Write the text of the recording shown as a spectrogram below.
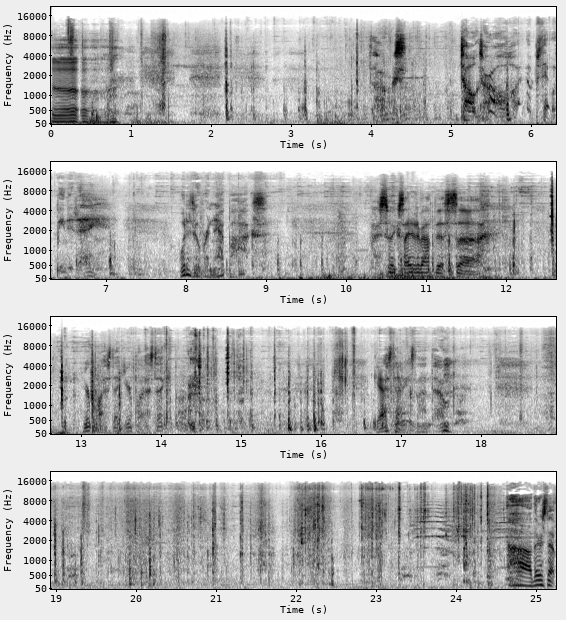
oh. Dogs. Dogs are all upset with me today. What is over in that box? I was so excited about this uh, your plastic, your plastic. Gas tank's not though. Ah, there's that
